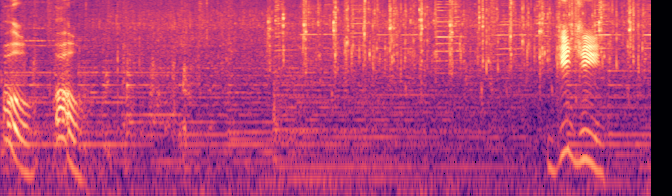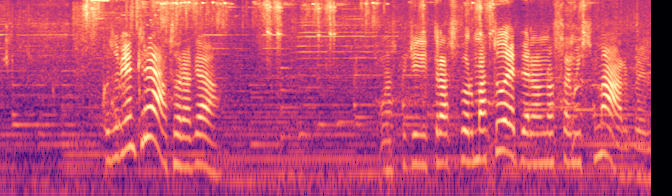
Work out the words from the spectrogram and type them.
oh, oh. GG. Cosa abbiamo creato, raga? Una specie di trasformatore per la nostra Miss Marvel.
